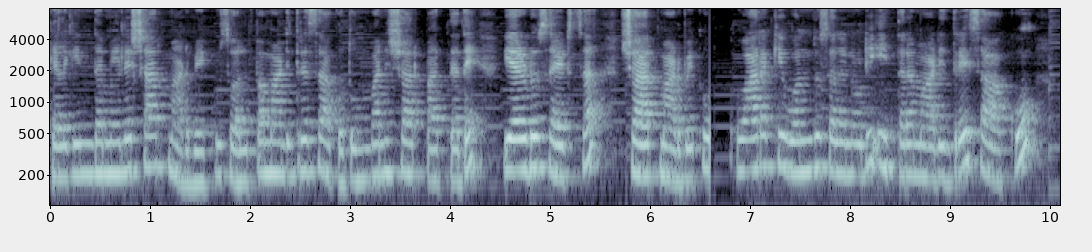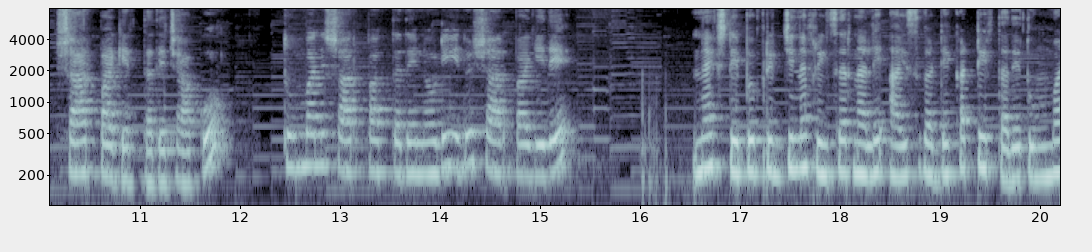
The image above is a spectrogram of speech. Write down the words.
ಕೆಳಗಿಂದ ಮೇಲೆ ಶಾರ್ಪ್ ಮಾಡಬೇಕು. ಸ್ವಲ್ಪ ಮಾಡಿದರೆ ಸಾಕು ತುಂಬಾ ಶಾರ್ಪ್ ಆಗ್ತದೆ. ಎರಡು ಸೈಡ್ ಸಹ ಶಾರ್ಪ್ ಮಾಡಬೇಕು. ವಾರಕ್ಕೆ ಒಂದು ಸಲ ನೋಡಿ ಈ ಥರ ಮಾಡಿದರೆ ಸಾಕು. ಶಾರ್ಪ್ ಆಗಿರ್ತದೆ ಚಾಕು. ತುಂಬಾ ಶಾರ್ಪ್ ಆಗ್ತದೆ ನೋಡಿ, ಇದು ಶಾರ್ಪ್ ಆಗಿದೆ. ನೆಕ್ಸ್ಟ್ ಸ್ಟೆಪ್ ಫ್ರಿಡ್ಜಿನ ಫ್ರೀಸರ್ನಲ್ಲಿ ಐಸ್ ಗಡ್ಡೆ ಕಟ್ಟಿರ್ತದೆ. ತುಂಬಾ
